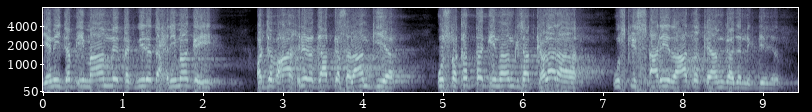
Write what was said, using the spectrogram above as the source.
یعنی جب امام نے تکبیر تحریمہ کہی اور جب آخری رکعت کا سلام کیا، اس وقت تک امام کے ساتھ کھڑا رہا، اس کی ساری رات کا قیام کا اجر لکھ دیا جاتا۔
